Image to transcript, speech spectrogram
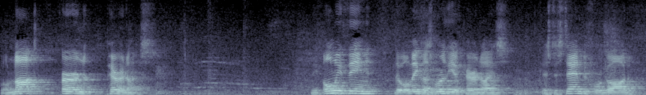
will not earn paradise. The only thing that will make us worthy of paradise is to stand before God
